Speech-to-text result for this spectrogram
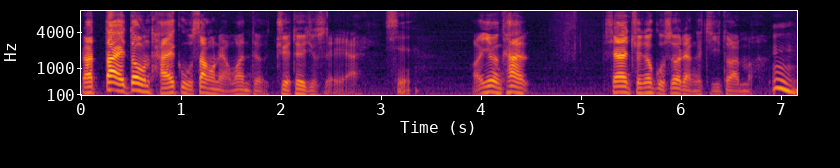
那带动台股上两万的绝对就是 AI，是，啊，因为看现在全球股市有两个极端嘛，嗯。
